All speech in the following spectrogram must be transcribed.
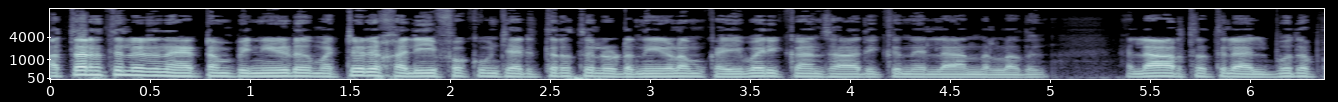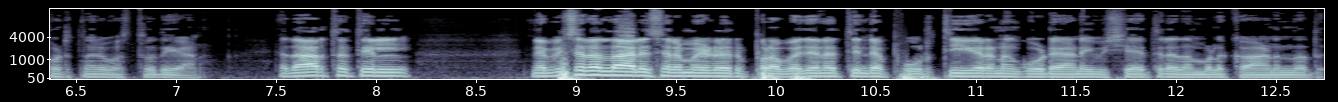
അത്തരത്തിലൊരു നേട്ടം പിന്നീട് മറ്റൊരു ഖലീഫക്കും ചരിത്രത്തിലുടനീളം കൈവരിക്കാൻ സാധിക്കുന്നില്ല എന്നുള്ളത് എല്ലാ അർത്ഥത്തിലും അത്ഭുതപ്പെടുത്തുന്ന ഒരു വസ്തുതയാണ്. യഥാർത്ഥത്തിൽ നബി സല്ലാ അലൈഹി സ്വലമയുടെ ഒരു പ്രവചനത്തിന്റെ പൂർത്തീകരണം കൂടെയാണ് ഈ വിഷയത്തിൽ നമ്മൾ കാണുന്നത്.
